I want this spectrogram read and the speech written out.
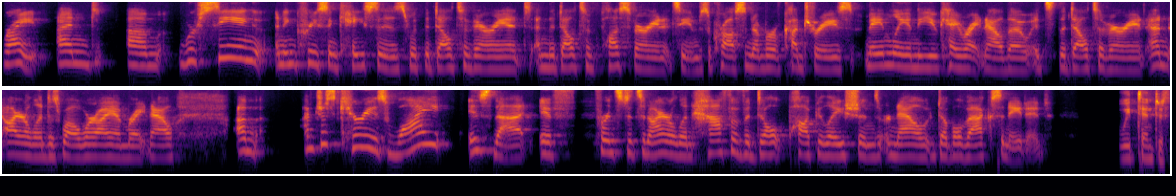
Right. And um, we're seeing an increase in cases with the Delta variant and the Delta plus variant, it seems, across a number of countries, mainly in the UK right now, though. It's the Delta variant and Ireland as well, where I am right now. Um, I'm just curious, why is that if, for instance, in Ireland, half of adult populations are now double vaccinated? We tend to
